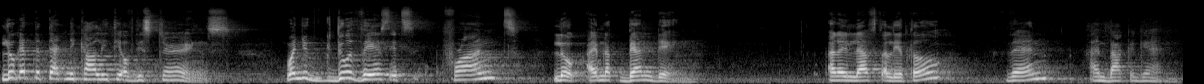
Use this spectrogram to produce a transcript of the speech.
Look at the technicality of these turns. When you do this, it's front. Look, I'm not bending. And I left a little, then I'm back again.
